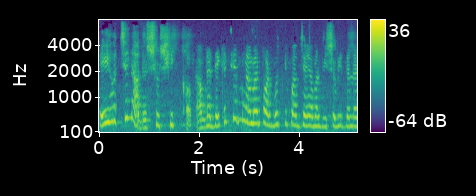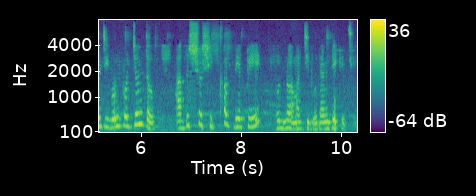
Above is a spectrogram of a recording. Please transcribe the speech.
এই হচ্ছে না আদর্শ শিক্ষক। আমরা দেখেছি এবং আমার পরবর্তী পর্যায়ে আমার বিশ্ববিদ্যালয় জীবন পর্যন্ত আদর্শ শিক্ষকদের পেয়ে অন্য আমার জীবন আমি দেখেছি।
